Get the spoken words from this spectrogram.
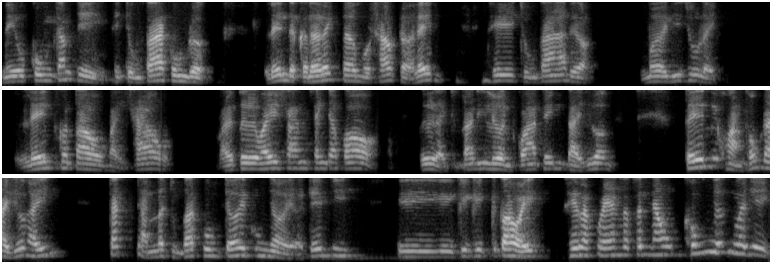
Nếu cùng chăm chỉ thì chúng ta cùng được lên được cái director một sao trở lên thì chúng ta được mời đi du lịch lên con tàu bảy sao và từ bay sang Singapore từ đấy chúng ta đi lượn qua trên đại dương. Trên cái khoảng không đại dương ấy chắc chắn là chúng ta cùng chơi cùng nhời ở trên cái cái, cái, cái, cái tàu ấy. Thế là quen là thân nhau không những là gì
